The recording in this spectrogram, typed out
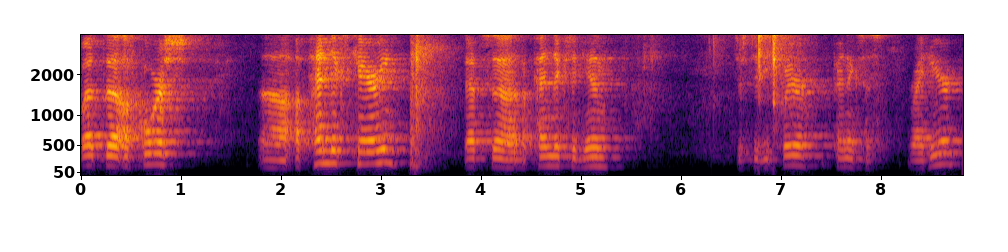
But uh, of course, uh, appendix carry, that's uh, appendix again, just to be clear, appendix is right here.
